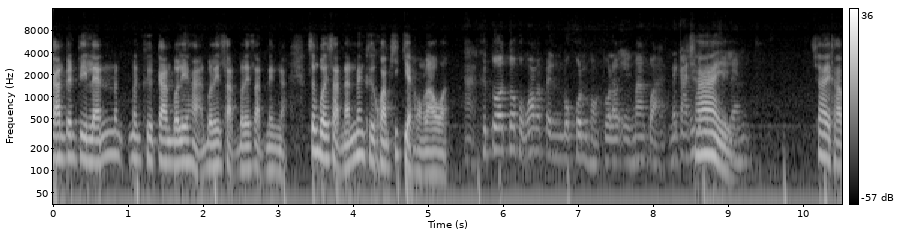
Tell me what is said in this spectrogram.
การเป็นฟรีแลนซ์มันมันคือการบริหารบริษัทบริษัทหนึ่งอะ ซึ่งบริษัทนั้นแม่งคือความขี้เกียจของเราอะ อ่าคือตัวตัวผมว่ามันเป็นบุคคลของตัวเราเองมากกว่า ในการที่จะใช่ เป็นฟรีแลนซ์ใช่ครับ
